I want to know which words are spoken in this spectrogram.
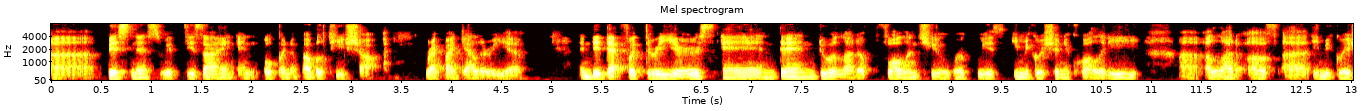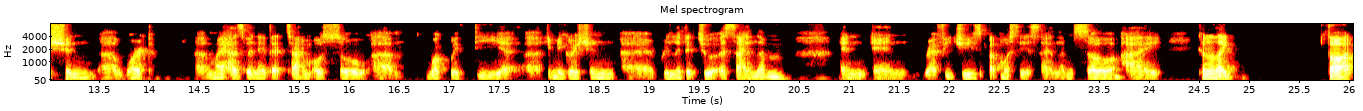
uh, business with design and opened a bubble tea shop right by Galleria. And did that for three years and then do a lot of volunteer work with immigration equality, uh, a lot of uh, immigration uh, work. Uh, my husband at that time also um, worked with the uh, uh, immigration uh, related to asylum and, and refugees, but mostly asylum. So I kind of like thought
